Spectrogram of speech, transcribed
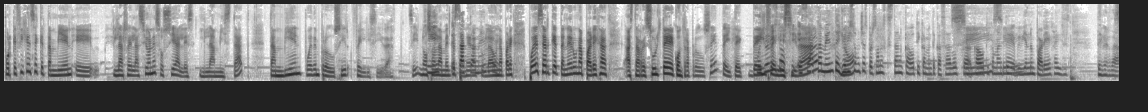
porque fíjense que también eh, las relaciones sociales y la amistad también pueden producir felicidad. ¿Sí? No Sí, solamente tener a tu lado una pareja. Puede ser que tener una pareja hasta resulte contraproducente y te dé Pues infelicidad. exactamente, yo he visto muchas personas que están caóticamente casados, Sí, caóticamente viviendo en pareja y dices, ¿de verdad?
